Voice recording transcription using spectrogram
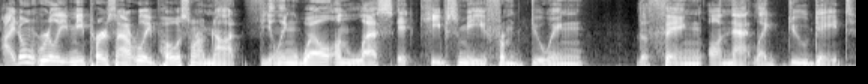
I don't really me personally I don't really post when I'm not feeling well unless it keeps me from doing the thing on that like due date.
